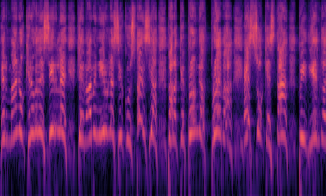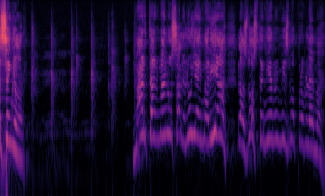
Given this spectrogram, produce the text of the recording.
hermano, quiero decirle que va a venir una circunstancia para que ponga prueba eso que está pidiendo al Señor. Marta, hermanos, aleluya, y María, las dos tenían el mismo problema.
